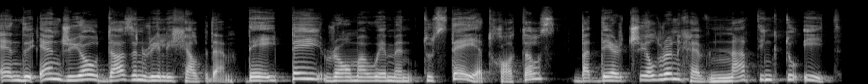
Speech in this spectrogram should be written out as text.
and the NGO doesn't really help them. They pay Roma women to stay at hotels, but their children have nothing to eat.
